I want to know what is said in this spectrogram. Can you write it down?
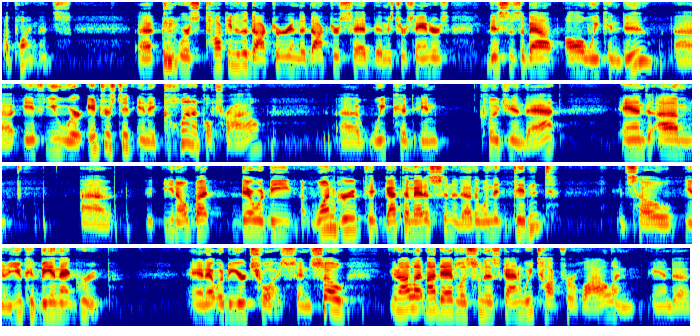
appointments. Uh, we're talking to the doctor, and the doctor said, Mr. Sanders, this is about all we can do. Uh, if you were interested in a clinical trial, uh, we could include you in that. And, um, uh, you know, but there would be one group that got the medicine and the other one that didn't. And so, you know, you could be in that group and that would be your choice. And so, you know, I let my dad listen to this guy, and we talked for a while. And and uh,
